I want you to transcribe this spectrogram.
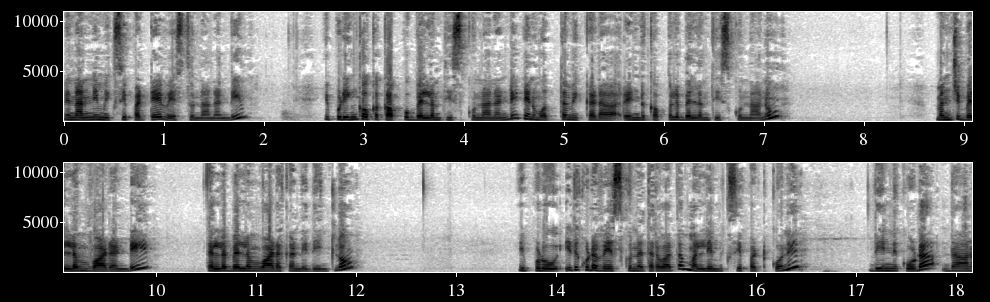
నేను అన్ని మిక్సీ పట్టే వేస్తున్నానండి. ఇప్పుడు ఇంకొక కప్పు బెల్లం తీసుకున్నానండి. నేను మొత్తం ఇక్కడ రెండు కప్పుల బెల్లం తీసుకున్నాను. మంచి బెల్లం వాడండి. తెల్ల బెల్లం వాడకండి దీంట్లో. ఇప్పుడు ఇది కూడా వేసుకున్న తర్వాత మళ్ళీ మిక్సీ పట్టుకొని దీన్ని కూడా దాన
